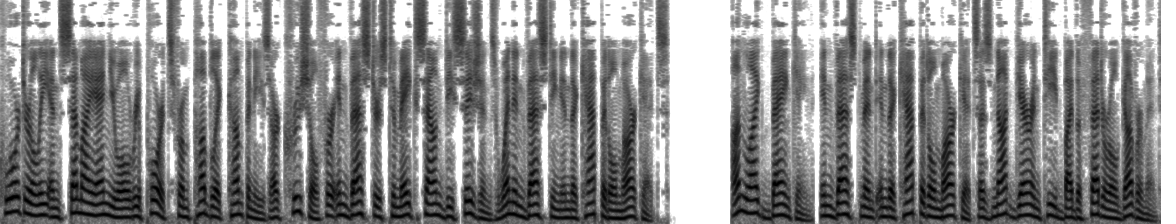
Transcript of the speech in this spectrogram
Quarterly and semi-annual reports from public companies are crucial for investors to make sound decisions when investing in the capital markets. Unlike banking, investment in the capital markets is not guaranteed by the federal government.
